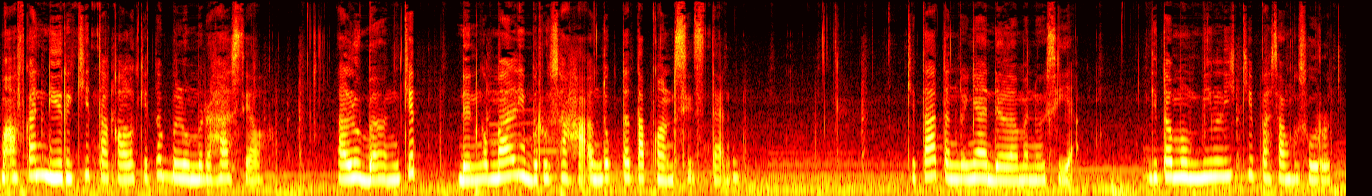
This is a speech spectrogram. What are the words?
maafkan diri kita kalau kita belum berhasil, lalu bangkit dan kembali berusaha untuk tetap konsisten. Kita tentunya adalah manusia. Kita memiliki pasang surut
